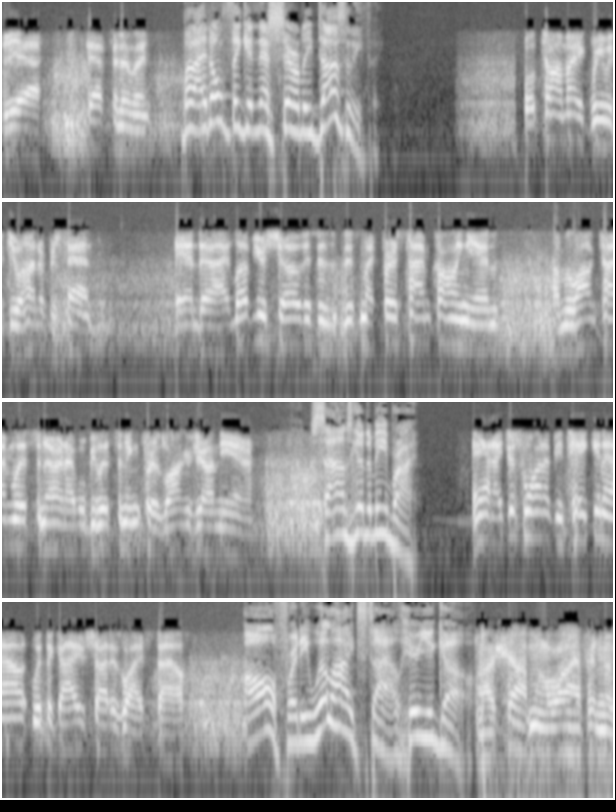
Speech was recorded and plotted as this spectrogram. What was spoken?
Yeah, definitely. But I don't think it necessarily does anything. Well, Tom, I agree with you 100%. And uh, I love your show. This is this is my first time calling in. I'm a long time listener, and I will be listening for as long as you're on the air. Sounds good to me, Brian. And I just want to be taken out with the guy who shot his lifestyle. Oh, Freddie Wilhite style. Here you go. I shot my wife in the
